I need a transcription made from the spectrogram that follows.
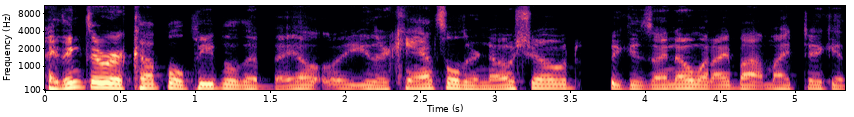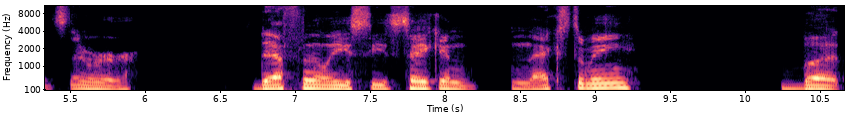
I think there were a couple people that bailed either canceled or no showed because I know when I bought my tickets there were definitely seats taken next to me, but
